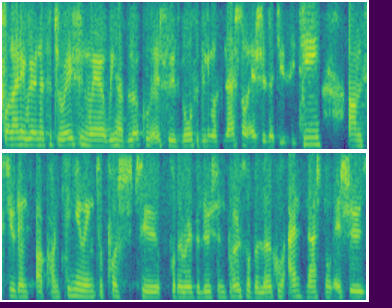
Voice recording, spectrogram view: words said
Xolani, we're in a situation where we have local issues, we're also dealing with national issues at UCT. Um, students are continuing to push to for the resolution both of the local and national issues.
